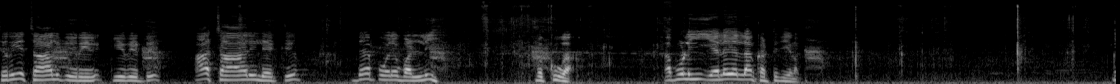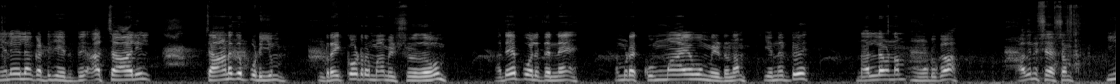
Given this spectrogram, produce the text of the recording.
ചെറിയ ചാൽ കീറി കീറിയിട്ട് ആ ചാലിലേക്ക് ഇതേപോലെ വള്ളി വെക്കുക. അപ്പോൾ ഈ ഇലയെല്ലാം കട്ട് ചെയ്യണം. ഇലയെല്ലാം കട്ട് ചെയ്തിട്ട് ആ ചാലിൽ ചാണകപ്പൊടിയും ഡ്രൈക്കോട്ടർമ മിശ്രിതവും അതേപോലെ തന്നെ നമ്മുടെ കുമ്മായവും ഇടണം. എന്നിട്ട് നല്ലവണ്ണം മൂടുക. അതിനുശേഷം ഈ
